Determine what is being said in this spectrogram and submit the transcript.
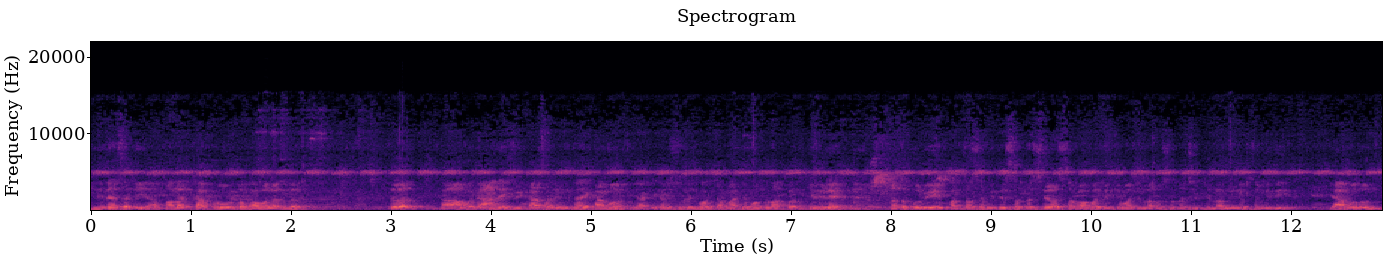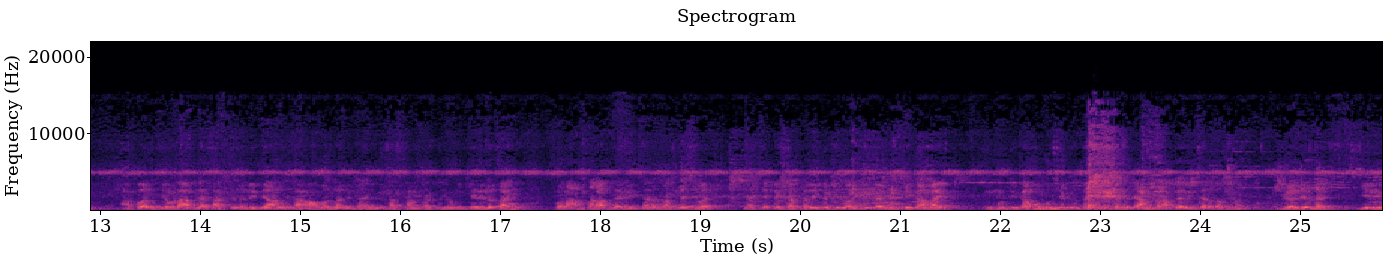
घेण्यासाठी आम्हाला का प्रवृत्त व्हावं लागलं? तर गावामध्ये अनेक विकास आणि विधायक कामं या ठिकाणी सुरेश भाऊच्या माध्यमातून आपण केलेले आहेत. तसं पूर्वी पंचायत समिती सदस्य सभापती किंवा जिल्हा परिषद सदस्य जिल्हा नियोजन समिती यामधून आपण जेवढा आपल्या ताकदीनं निधी आणून गावामधला विधायक विकास काम करण्याचं केलेलंच आहे पण आमदार आपल्या विचारात असल्याशिवाय याच्यापेक्षा पलीकडे जाऊन जी काही मोठी कामं आहेत ती मोठी कामं होऊ शकत नाही त्याच्यासाठी आमदार आपल्या विचारात असणं गरजेचं आहे. गेली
